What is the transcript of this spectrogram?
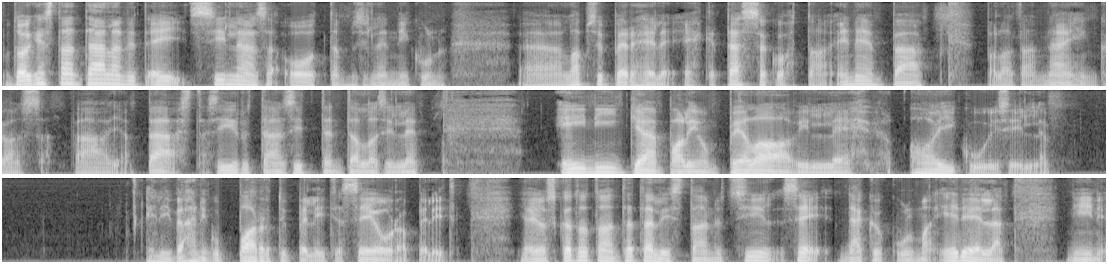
Mutta oikeastaan täällä nyt ei sillänsä ole tämmöisille niin kuin, ää, lapsiperheille ehkä tässä kohtaa enempää. Palataan näihin kanssa vähän ajan päästä. Siirrytään sitten tällaisille ei niinkään paljon pelaaville aikuisille. Eli vähän niin kuin partypelit ja seurapelit. Ja jos katsotaan tätä listaa nyt se näkökulma edellä, niin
